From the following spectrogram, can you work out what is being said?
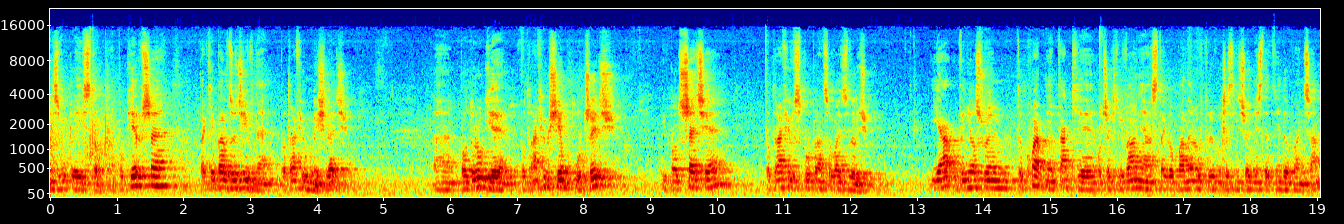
niezwykle istotne. Po pierwsze, takie bardzo dziwne, potrafił myśleć, E, po drugie, potrafił się uczyć i po trzecie, potrafił współpracować z ludźmi. Ja wyniosłem dokładnie takie oczekiwania z tego panelu, w którym uczestniczyłem niestety nie do końca,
